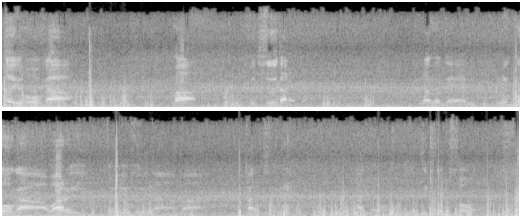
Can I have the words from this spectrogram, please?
太い方がまあ普通だろうと。なので向こうが悪いというふうな、まあ、感じでねあの言ってきてるそうなんです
